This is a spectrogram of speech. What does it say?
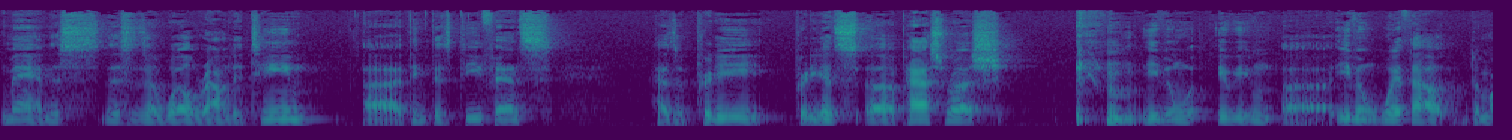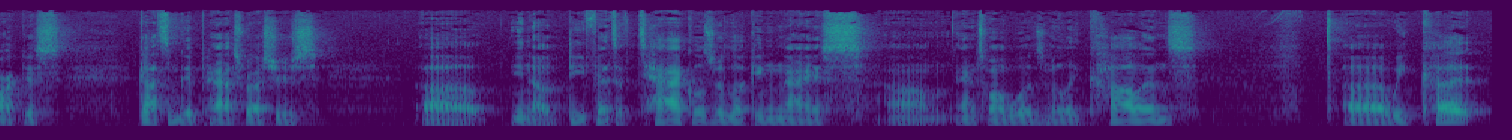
man, this this is a well-rounded team. Uh, I think this defense has a pretty pretty good uh, pass rush, even even uh, even without Demarcus, got some good pass rushers. Uh, you know, defensive tackles are looking nice. Um, Antwaun Woods, Maliek Collins. Uh, we cut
